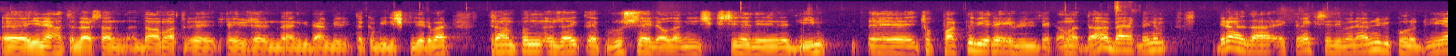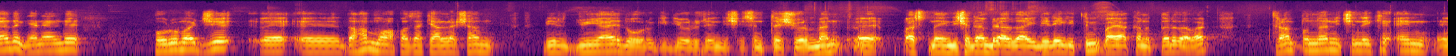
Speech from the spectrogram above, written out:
E, yine hatırlarsan damat ve şey üzerinden giden bir takım ilişkileri var. Trump'ın özellikle Rusya ile olan ilişkisi nedeniyle diyeyim e, çok farklı bir yere evrilecek. Ama daha ben benim biraz daha eklemek istediğim önemli bir konu. Dünyada genelde korumacı ve e, daha muhafazakarlaşan bir dünyaya doğru gidiyoruz endişesini taşıyorum ben ve aslında endişeden biraz daha ileriye gittim. Bayağı kanıtları da var. Trump bunların içindeki en e,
